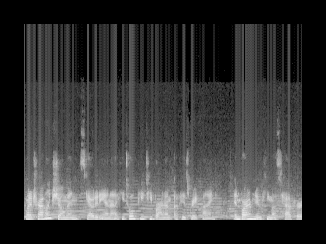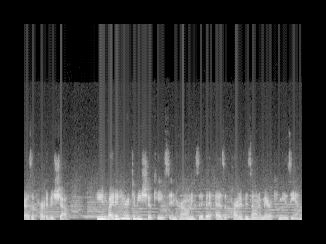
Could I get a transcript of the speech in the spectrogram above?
When a traveling showman scouted Anna, he told P.T. Barnum of his great find, and Barnum knew he must have her as a part of his show. He invited her to be showcased in her own exhibit as a part of his own American Museum.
